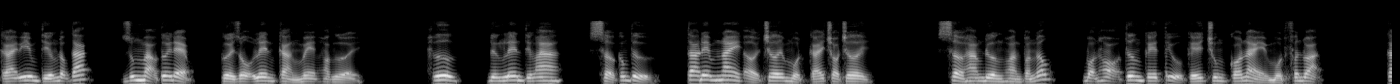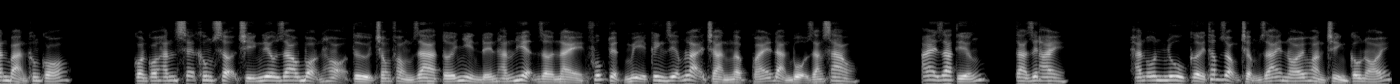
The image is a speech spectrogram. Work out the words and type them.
cái im tiếng động tác, dung mạo tươi đẹp, cười rộ lên càng mê hoặc người. Hư, đừng lên tiếng A, sở công tử, ta đêm nay ở chơi một cái trò chơi. Sở hàm đường hoàn toàn ốc, bọn họ tương kế tiểu kế chung có này một phân đoạn. Căn bản không có. Còn có hắn sẽ không sợ trí nghiêu giao bọn họ từ trong phòng ra tới nhìn đến hắn hiện giờ này phúc tuyệt mỹ kinh diễm lại tràn ngập quái đản bộ dáng sao. Ai ra tiếng, ta giết ai. Hắn ôn nhu cười thấp giọng chậm rãi nói hoàn chỉnh câu nói.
